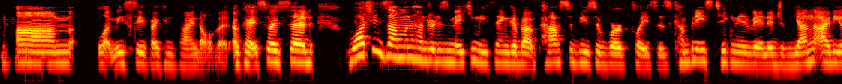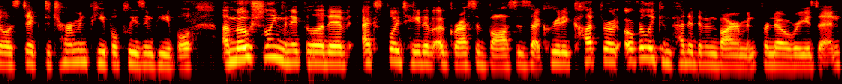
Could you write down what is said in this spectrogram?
Um, let me see if I can find all of it. Okay, so I said watching Zom 100 is making me think about past abusive workplaces, companies taking advantage of young, idealistic, determined people pleasing people, emotionally manipulative, exploitative, aggressive bosses that create a cutthroat, overly competitive environment for no reason.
